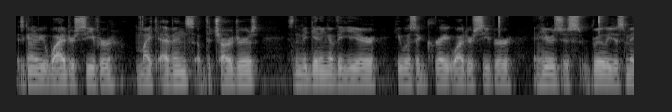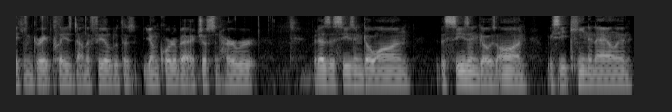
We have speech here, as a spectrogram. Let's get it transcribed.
is going to be wide receiver Mike Evans of the Chargers. In the beginning of the year, he was a great wide receiver and he was just really just making great plays down the field with his young quarterback Justin Herbert. But as the season go on, the season goes on, we see Keenan Allen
